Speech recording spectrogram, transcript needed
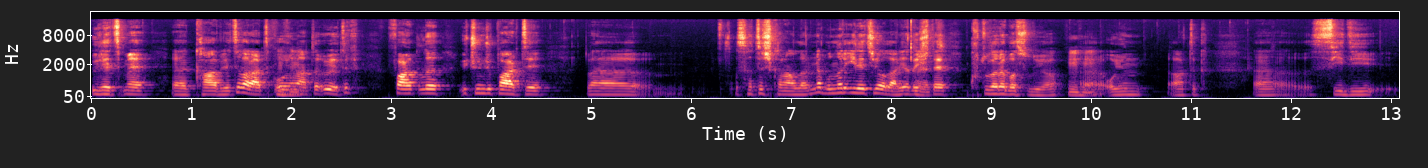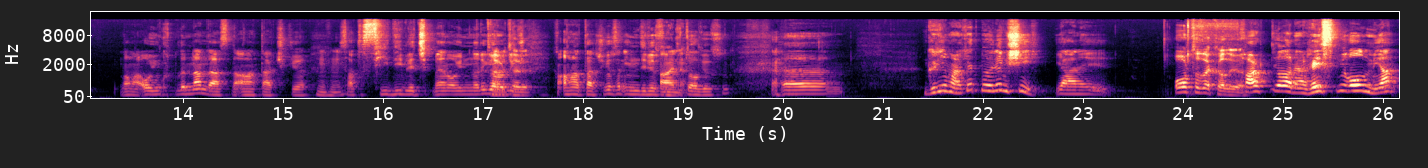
üretme e, kabiliyeti var. Artık oyun anahtarı üretip farklı üçüncü parti e, satış kanallarına bunları iletiyorlar. Ya da Evet. işte kutulara basılıyor. Hı hı. E, oyun artık e, CD ama oyun kutularından da aslında anahtar çıkıyor. Hı hatta CD bile çıkmayan oyunları Tabii gördük. tabii. Anahtar çıkıyor sen indiriyorsun Aynen. kutu alıyorsun. ee, gri market böyle bir şey. Yani Ortada kalıyor. farklı diyorlar yani resmi olmayan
